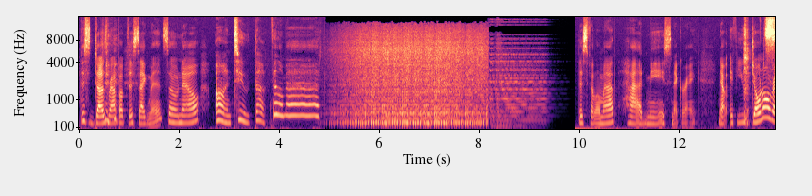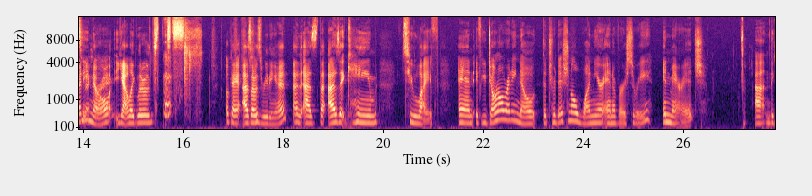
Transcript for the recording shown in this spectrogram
this does wrap up this segment. So now on to the Philomath. This Philomath had me snickering. Now, if you don't already know, yeah, like literally. Okay, as I was reading it, and as the as it came to life, and if you don't already know, the traditional one year anniversary in marriage, um, the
